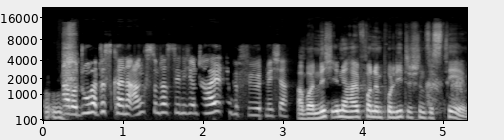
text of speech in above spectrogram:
Aber du hattest keine Angst und hast dich nicht unterhalten gefühlt, Micha. Aber nicht innerhalb von einem politischen System.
